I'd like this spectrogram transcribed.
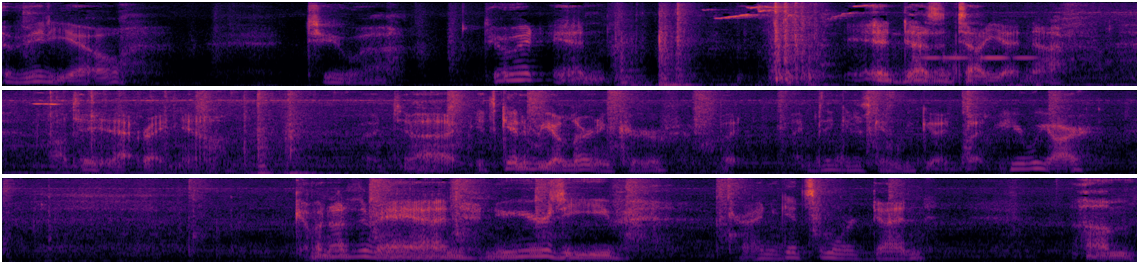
the video to uh, do it, and it doesn't tell you enough. I'll tell you that right now. But uh, it's going to be a learning curve, but I'm thinking it's going to be good. But here we are. Coming out of the van, New Year's Eve, trying to get some work done. Um,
